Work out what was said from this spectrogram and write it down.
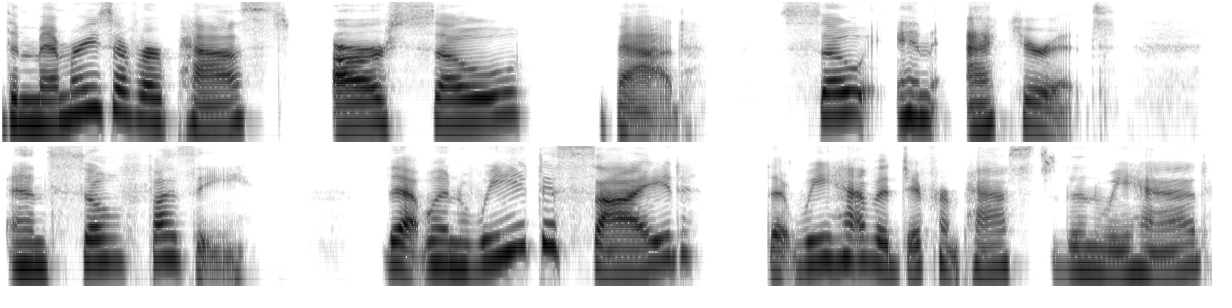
The memories of our past are so bad, so inaccurate, and so fuzzy that when we decide that we have a different past than we had,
